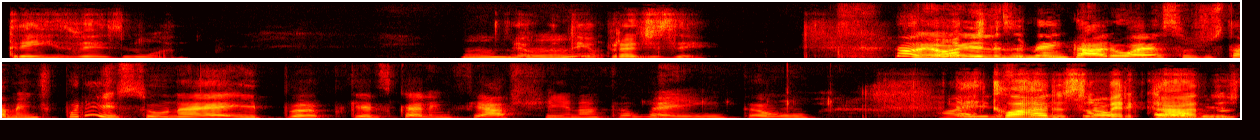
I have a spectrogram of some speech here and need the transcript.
três vezes no ano. Uhum. É o que eu tenho para dizer. Não, eu, eles inventaram essa justamente por isso, né? E porque eles querem enfiar a China também. Então. É claro, são mercados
